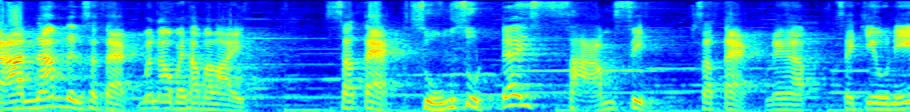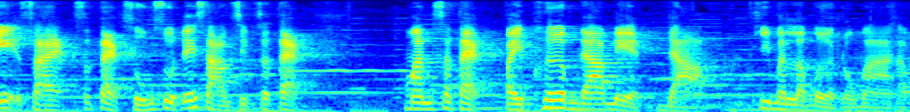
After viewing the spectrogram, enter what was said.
การนับ 1 สแต็กมันเอาไปทำอะไร สแต็กสูงสุดได้ 30สแต็กนะครับสกิลนี้สแต็กสูงสุดได้ 30สแต็กมันสแต็กไปเพิ่มดาเมจดาบที่มันระเบิดลงมาครับ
